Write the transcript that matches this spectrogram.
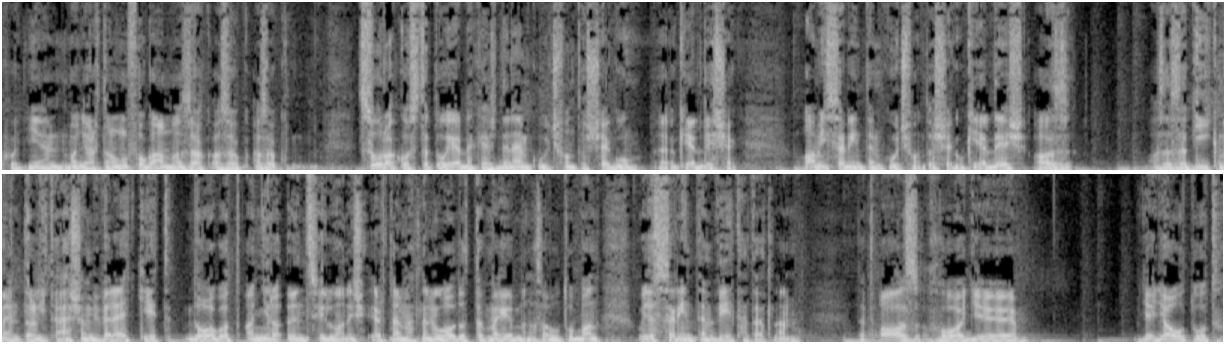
hogy ilyen magyar tanul fogalmazzak, azok, azok szórakoztató, érdekes, de nem kulcsfontosságú kérdések. Ami szerintem kulcsfontosságú kérdés, az az az a geek mentalitás, amivel egy-két dolgot annyira öncélúan és értelmetlenül oldottak meg ebben az autóban, hogy az szerintem védhetetlen. Tehát az, hogy ugye egy autót,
